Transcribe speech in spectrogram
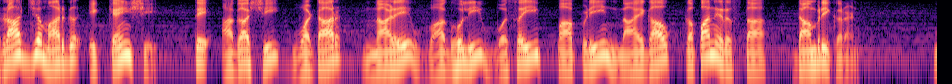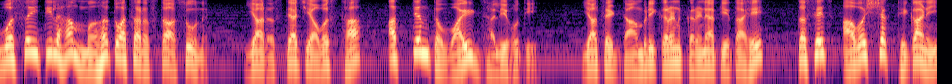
राज्य मार्ग एक्क्याऐंशी ते आगाशी वटार नाळे वाघोली वसई पापडी नायगाव कपाने रस्ता डांबरीकरण. वसईतील हा महत्त्वाचा रस्ता असून या रस्त्याची अवस्था अत्यंत वाईट झाली होती. याचे डांबरीकरण करण्यात येत आहे तसेच आवश्यक ठिकाणी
